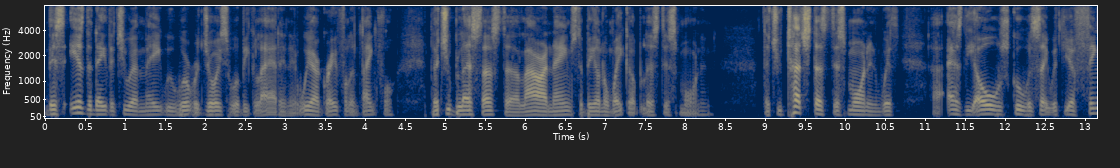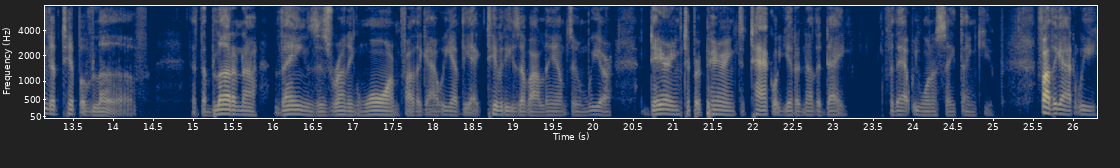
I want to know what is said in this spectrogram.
This is the day that you have made. We will rejoice, we'll be glad in it. We are grateful and thankful that you blessed us to allow our names to be on the wake up list this morning, that you touched us this morning with, uh, as the old school would say, with your fingertip of love, that the blood in our veins is running warm, Father God. We have the activities of our limbs and we are daring to preparing to tackle yet another day. For that, we want to say thank you. Father God, we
